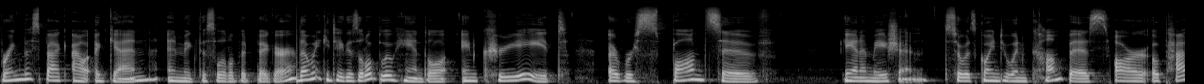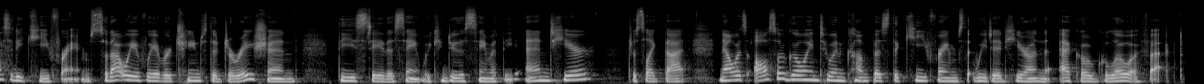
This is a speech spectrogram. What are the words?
bring this back out again and make this a little bit bigger, then we can take this little blue handle and create a responsive animation. So it's going to encompass our opacity keyframes. So that way, if we ever change the duration, these stay the same. We can do the same at the end here just like that. Now it's also going to encompass the keyframes that we did here on the echo glow effect.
